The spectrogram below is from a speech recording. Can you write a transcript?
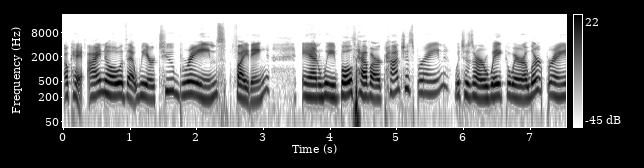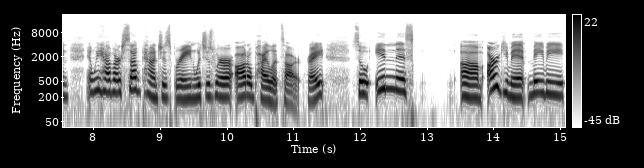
Okay, I know that we are two brains fighting, and we both have our conscious brain, which is our awake, aware, alert brain, and we have our subconscious brain, which is where our autopilots are, right? So, in this um, argument, maybe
